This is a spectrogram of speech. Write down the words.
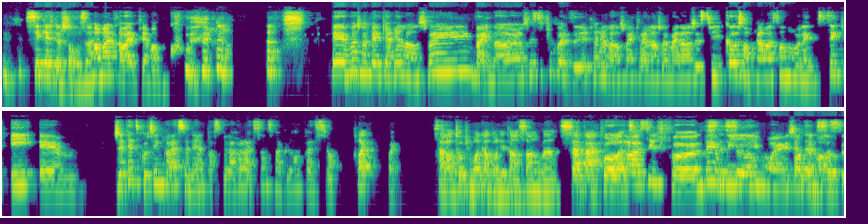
C'est quelque chose, hein? Maman elle travaille vraiment beaucoup. Et moi, je m'appelle Karel Langevin, Bainer, je sais plus quoi dire, Karel Langevin, Karel Langevin, Bainer. Je suis coach en programmation neurolinguistique et euh, j'ai fait du coaching relationnel parce que la relation, c'est ma plus grande passion. Ouais. Ouais. Alors, toi puis moi, quand on est ensemble, hein, ça papote. Ah, c'est le fun. Ben C'est oui, ça. ouais, j'aime aime tellement ça. ça.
